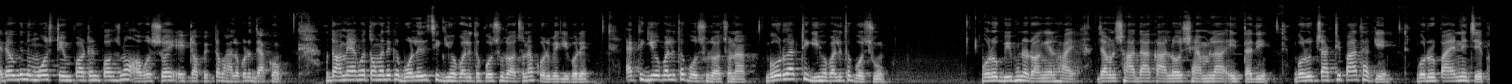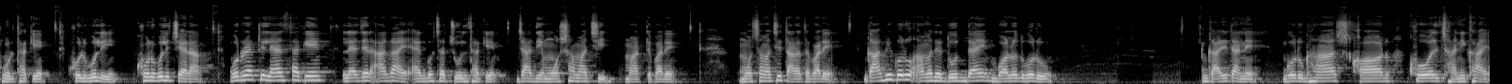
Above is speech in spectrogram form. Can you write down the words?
এটাও কিন্তু মোস্ট ইম্পর্টেন্ট প্রশ্ন, অবশ্যই এই টপিকটা ভালো করে দেখো। তো আমি একবার তোমাদেরকে বলে দিচ্ছি গৃহপালিত পশু রচনা করবে কি করে। একটি গৃহপালিত পশু রচনা। গরু একটি গৃহপালিত পশু। গরু বিভিন্ন রঙের হয়, যেমন সাদা, কালো, শ্যামলা ইত্যাদি। গরুর চারটি পা থাকে, গরুর পায়ের নিচে খুঁড় থাকে, খুলগুলি, খুঁড়গুলি চেরা। গরুর একটি ল্যাজ থাকে, ল্যাজের আগায় এক গোছা চুল থাকে, যা দিয়ে মশা মাছি মারতে পারে। মশা মাছি তাড়াতে পারে। গাভী গরু আমাদের দুধ দেয়, বলদ গরু। গাড়ি টানে। গরু ঘাস, খড়, খোল, ছানি খায়।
